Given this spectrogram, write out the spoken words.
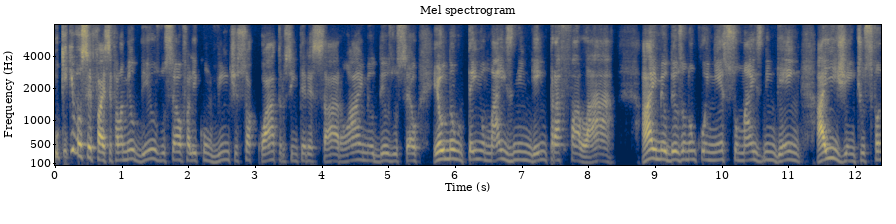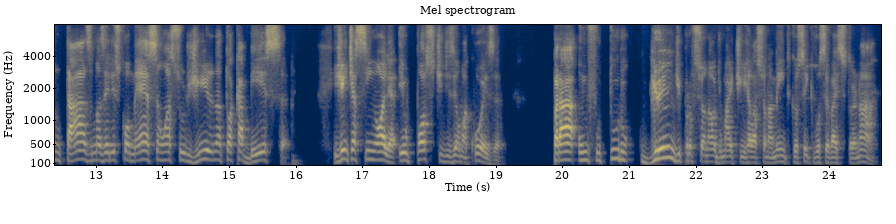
O que, que você faz? Você fala, meu Deus do céu, eu falei com 20, só quatro se interessaram. Ai, meu Deus do céu, eu não tenho mais ninguém para falar. Ai, meu Deus, eu não conheço mais ninguém. Aí, gente, os fantasmas, eles começam a surgir na tua cabeça. E, gente, assim, olha, eu posso te dizer uma coisa. Para um futuro grande profissional de marketing e relacionamento, que eu sei que você vai se tornar,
